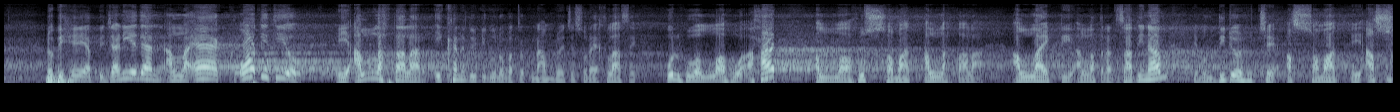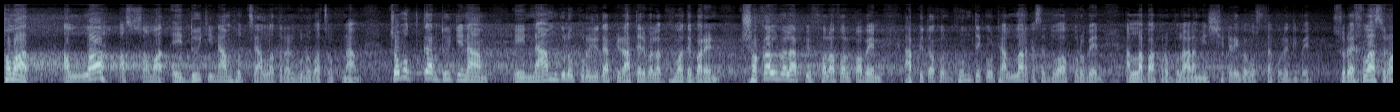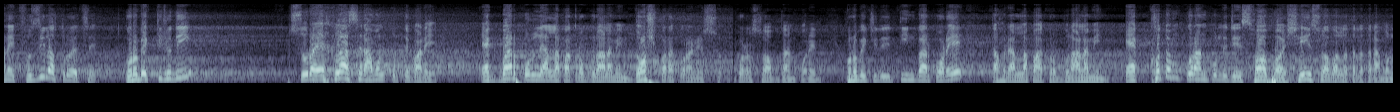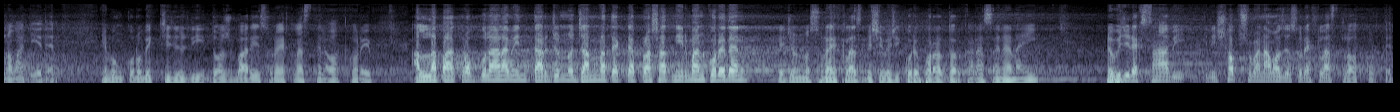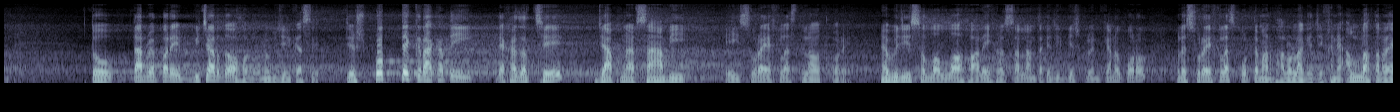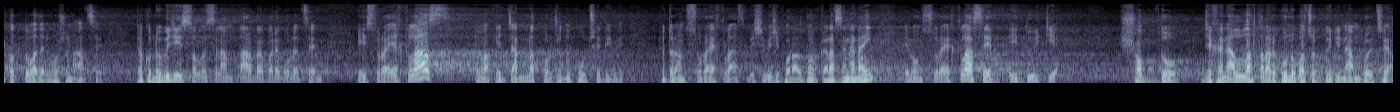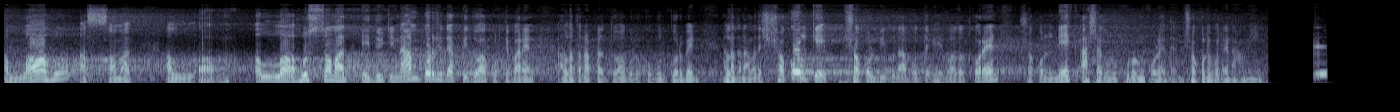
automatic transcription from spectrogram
নবী, হে, আপনি জানিয়ে দেন, আল্লাহ এক, অদ্বিতীয় এই আল্লাহ তালার এখানে দুইটি গুণবাচক নাম রয়েছে, সুরা এখলাসে কুল হু আল্লাহু আহাদ, আল্লাহুস সমাদ। আল্লাহ তালা আল্লাহ একটি, আল্লাহ তালার জাতি নাম। এবং দ্বিতীয় হচ্ছে আসমাদ এই আসমাদ আল্লাহ আসমাদ এই দুইটি নাম হচ্ছে আল্লাহ তালার গুণবাচক নাম। চমৎকার দুইটি নাম। এই নামগুলো পরে যদি আপনি রাতের বেলা ঘুমাতে পারেন, সকালবেলা আপনি ফলাফল পাবেন, আপনি তখন ঘুম থেকে উঠে আল্লাহর কাছে দোয়া করবেন, আল্লাহ পাক রব্বুল আলমী সেটারই ব্যবস্থা করে দিবেন। সুরা এখলাসের অনেক ফজিলত রয়েছে। কোনো ব্যক্তি যদি সুরা এখলাসের আমল করতে পারে একবার পড়লে আল্লাহ পাক রব্বুল আলমিন দশ পারা কোরআনের পড়ার সব দান করেন। কোনো ব্যক্তি যদি তিনবার পড়ে, তাহলে আল্লাহ পাক রব্বুল আলমিন এক খতম কোরআন পড়লে যে সব হয়, সেই সব আল্লাহ তালা তার আমল নামায় দিয়ে দেন। এবং কোনো ব্যক্তি যদি দশবার এই সুরা এখলাস তেলাওয়াত করে, আল্লাহ পাক রব্বুল আলমিন তার জন্য জান্নাতে একটা প্রাসাদ নির্মাণ করে দেন। এই জন্য সুরা এখলাস বেশি বেশি করে পড়ার দরকার আছে না নাই? নবীজির এক সাহাবি, তিনি সবসময় নামাজে সুরা এখলাস তেলাওয়াত করতেন। তো তার ব্যাপারে বিচার দেওয়া হলো নবীজির কাছে। যে প্রত্যেক রাখাতেই দেখা যাচ্ছে যে আপনার সাহাবি এই সুরা এখলাস তেলাওয়াত করে। নবীজি সাল্লাহ আলহিহাসাল্লাম তাকে জিজ্ঞেস করলেন, কেন করো? বলে, সুরা এখলাস পড়তে আমার ভালো লাগে, যেখানে আল্লাহ তালার একত্ববাদের ঘোষণা আছে। তখন নবীজি সাল্লাহ সাল্লাম তার ব্যাপারে বলেছেন, এই সুরা এখলাস তোমাকে জান্নাত পর্যন্ত পৌঁছে দিবে। সুতরাং সুরা এখলাস বেশি বেশি পড়ার দরকার আছে না নাই? এবং সুরা এখলাসের এই দুইটি শব্দ, যেখানে আল্লাহ তালার গুণবাচক দুইটি নাম রয়েছে, আল্লাহ আসমাদ আল্লাহ আল্লাহ হুসমাদ এই দুইটি নাম পরে যদি আপনি দোয়া করতে পারেন, আল্লাহ তালা আপনার দোয়াগুলো কবুল করবেন। আল্লাহ তালা আমাদের সকলকে সকল বিপদ আপদ থেকে হেফাজত করেন, সকল নেক আশাগুলো পূরণ করে দেন। সকলে বলেন, আমিন।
